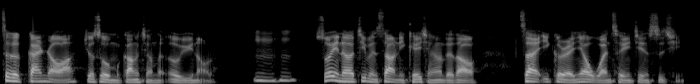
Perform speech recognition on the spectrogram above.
这个干扰啊，就是我们刚刚讲的鳄鱼脑了。嗯哼，所以呢，基本上你可以想象得到。在一个人要完成一件事情，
